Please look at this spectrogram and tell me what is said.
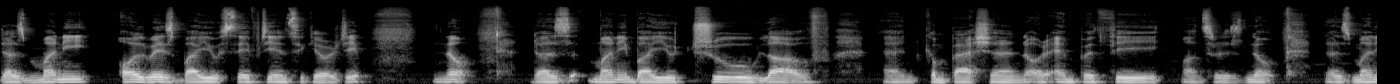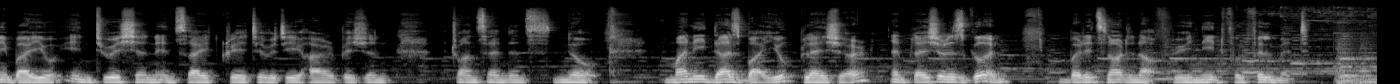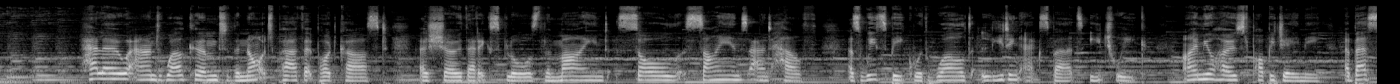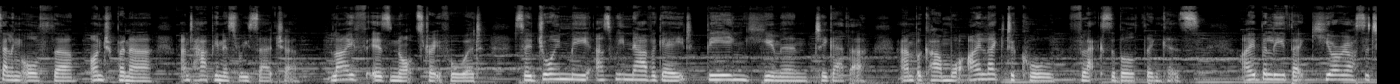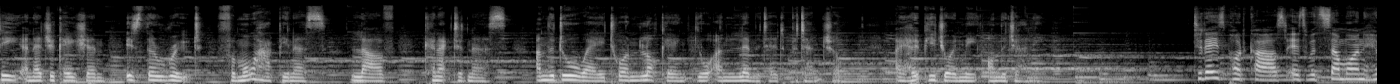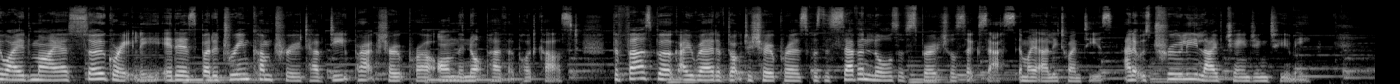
Does money always buy you safety and security? No. Does money buy you true love and compassion or empathy? Answer is no. Does money buy you intuition, insight, creativity, higher vision, transcendence? No. Money does buy you pleasure, and pleasure is good, but it's not enough. We need fulfillment. Hello, and welcome to the Not Perfect Podcast, a show that explores the mind, soul, science, and health as we speak with world leading experts each week. I'm your host, Poppy Jamie, a best selling author, entrepreneur, and happiness researcher. Life is not straightforward, so join me as we navigate being human together and become what I like to call flexible thinkers. I believe that curiosity and education is the route for more happiness, love, connectedness, and the doorway to unlocking your unlimited potential. I hope you join me on the journey. Today's podcast is with someone who I admire so greatly. It is but a dream come true to have Deepak Chopra on the Not Perfect podcast. The first book I read of Dr. Chopra's was The Seven Laws of Spiritual Success in my early 20s, and it was truly life changing to me.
